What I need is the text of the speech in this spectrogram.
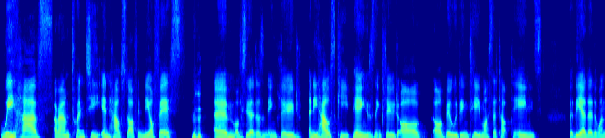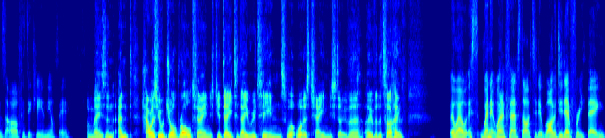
we have around 20 in-house staff in the office. Mhm. Um, obviously that doesn't include any housekeeping, doesn't include our our building team, our setup teams. But yeah, they're the ones that are physically in the office. Amazing. And how has your job role changed? Your day to day routines? What what has changed over over the time? Well, it's when it when I first started it, I did everything.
